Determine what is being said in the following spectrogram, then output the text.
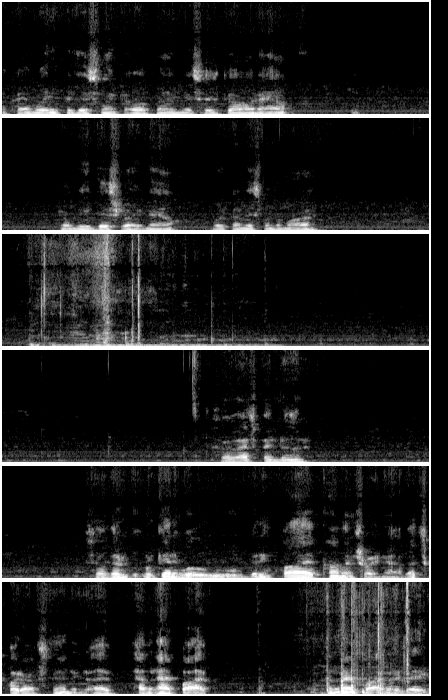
Okay, I'm waiting for this link to open. This is going out. Don't need this right now. Work on this one tomorrow. So that's been done. So we're getting, whoa, getting five comments right now. That's quite outstanding. I haven't had five. I haven't had five in a day.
